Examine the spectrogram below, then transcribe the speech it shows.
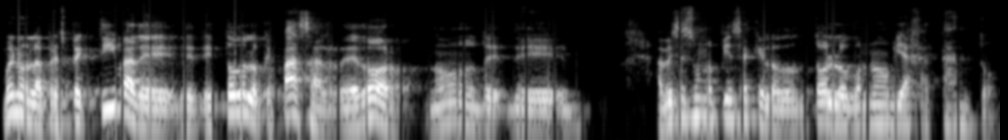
bueno, la perspectiva de, de, de todo lo que pasa alrededor, ¿no? De, a veces uno piensa que el odontólogo no viaja tanto,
